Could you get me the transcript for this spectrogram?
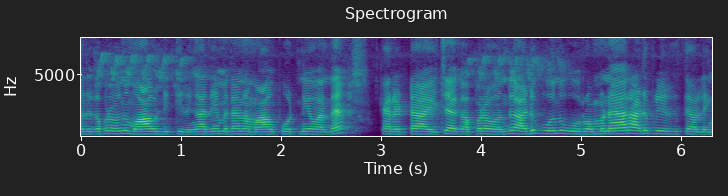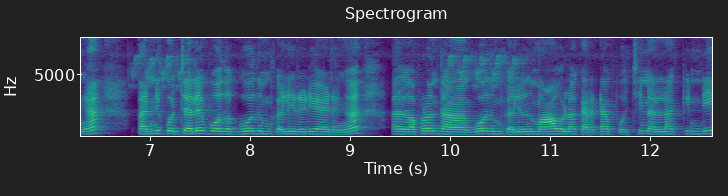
அதுக்கப்புறம் வந்து மாவு நிறுத்திடுங்க அதே மாதிரி தான் நான் மாவு போட்டுனே வந்தேன். கரெக்டாக ஆயிடுச்சு. அதுக்கப்புறம் வந்து அடுப்பு வந்து ஒரு ரொம்ப நேரம் அடுப்பில் இருக்க தேவையில்லைங்க. தண்ணி கொச்சாலே போதும் கோதுமை களி ரெடி ஆகிடுங்க அதுக்கப்புறம் த கோதுமை களி வந்து மாவுலாம் கரெக்டாக போச்சு. நல்லா கிண்டி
